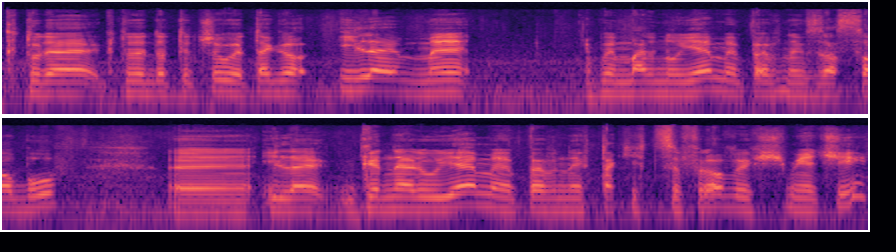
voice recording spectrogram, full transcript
które, które dotyczyły tego, ile my jakby marnujemy pewnych zasobów, ile generujemy pewnych takich cyfrowych śmieci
